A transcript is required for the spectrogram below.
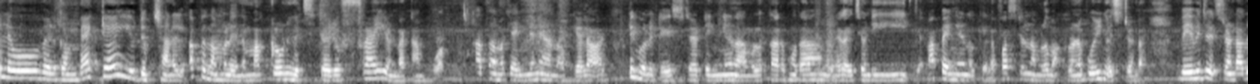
Hello welcome back to YouTube channel. അപ്പോൾ നമ്മൾ ഇന്ന് മക്രോണി വെച്ചിട്ട് ഒരു ഫ്രൈ ഉണ്ടാക്കാൻ പോവാം. അപ്പോൾ നമുക്ക് എങ്ങനെയാണെന്ന് നോക്കിയാൽ അടിപൊളി ടേസ്റ്റായിട്ട് ഇങ്ങനെ നമ്മൾ കറുമുറ ഇങ്ങനെ കഴിച്ചുകൊണ്ടേയിരിക്കാം അപ്പോൾ എങ്ങനെ നോക്കിയാലോ ഫസ്റ്റ് നമ്മൾ മക്രോണി പുഴുങ്ങി വെച്ചിട്ടുണ്ട്. വേവിച്ച് വെച്ചിട്ടുണ്ട്. അത്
